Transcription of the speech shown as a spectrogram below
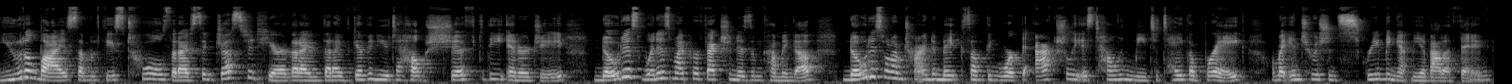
utilize some of these tools that I've suggested here that I that I've given you to help shift the energy. Notice when is my perfectionism coming up? Notice when I'm trying to make something work that actually is telling me to take a break or my intuition screaming at me about a thing.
